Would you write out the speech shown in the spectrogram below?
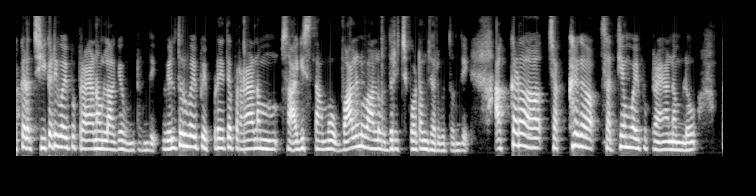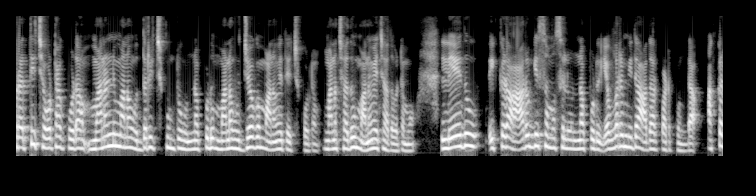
అక్కడ చీకటి వైపు ప్రయాణం లాగే ఉంటుంది. వెలుతురు వైపు ఎప్పుడైతే ప్రయాణం సాగిస్తామో వాళ్ళని వాళ్ళు ఉద్ధరించుకోవటం జరుగుతుంది. అక్కడ చక్కగా సత్యం వైపు ప్రయాణంలో ప్రతి చోట కూడా మనల్ని మనం ఉద్ధరించుకుంటూ ఉన్నప్పుడు మన ఉద్యోగం మనమే తెచ్చుకోవటం మన చదువు మనమే చదవటము. లేదు ఇక్కడ ఆరోగ్య సమస్యలు ఉన్నప్పుడు ఎవరి మీద ఆధారపడకుండా అక్కడ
